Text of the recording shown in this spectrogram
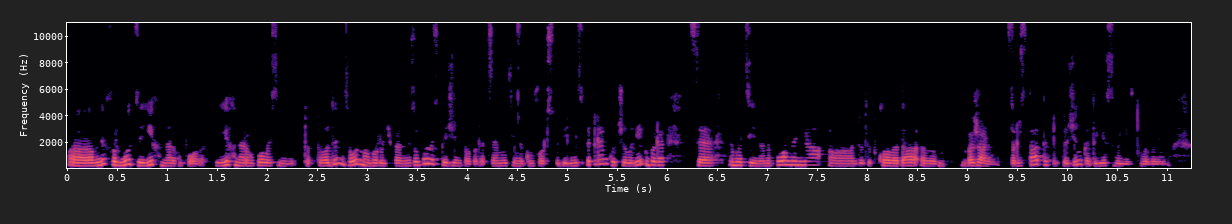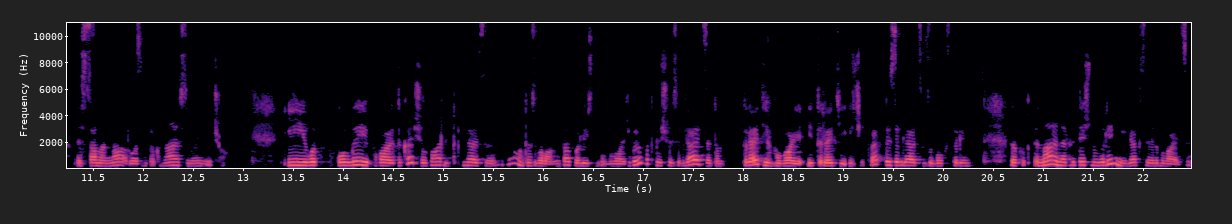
в них формується їх енергополе, їх енергополе сім'ї. Тобто один з одного беруть певні зобов'язки, жінка бере це емоційний комфорт, стабільність, підтримку, чоловік бере це емоційне наповнення, додаткове да, е, бажання зростати, тобто жінка дає свої впливи е, саме на розвиток, на сімейний очаг. І от коли буває таке, що парі трапляється ну, дисбаланс, да, по-різному бувають випадки, що з'являється там третій, буває і третій, і четвертий з'являється з обох сторін. Так от на енергетичному рівні як це відбувається?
